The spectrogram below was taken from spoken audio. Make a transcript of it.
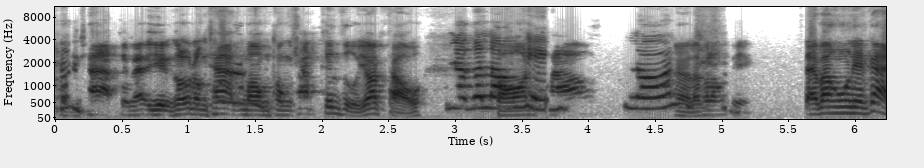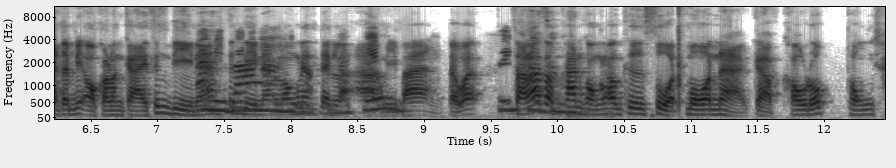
บธงชาติใช่ไหมยืนเขารบธงชาติมองธงชาติขึ้นสู่ยอดเขาแล้วก็ร้องเพลงร้อนแล้วก็ร้องเพลงแต่บางโรงเรียนก็อาจจะมีออกกำลังกายซึ่งดีนะซึ่งดีนะร้องเล่นเต้นละมีบ้าง แต่ว่าสาระสำคัญของเราคือสวดมนต์อะ กับเคารพธงช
